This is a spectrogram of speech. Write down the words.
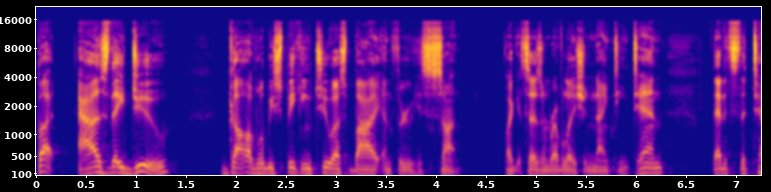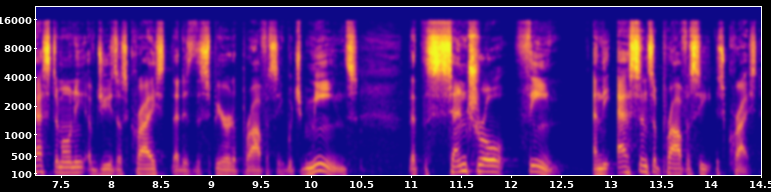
But as they do, God will be speaking to us by and through his son. Like it says in Revelation 19:10, that it's the testimony of Jesus Christ that is the spirit of prophecy, which means that the central theme and the essence of prophecy is Christ.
